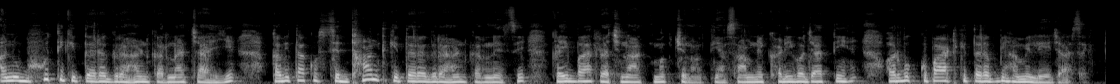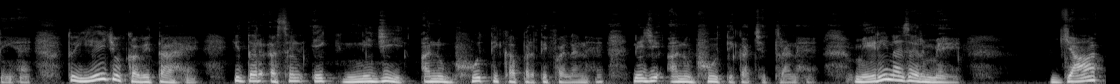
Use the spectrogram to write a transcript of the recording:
अनुभूति की तरह ग्रहण करना चाहिए। कविता को सिद्धांत की तरह ग्रहण करने से कई बार रचनात्मक चुनौतियाँ सामने खड़ी हो जाती हैं और वो कुपाठ की तरफ़ भी हमें ले जा सकती हैं। तो ये जो कविता है, ये दरअसल एक निजी अनुभूति का प्रतिफलन है, निजी अनुभूति का चित्रण है। मेरी नज़र में ज्ञात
